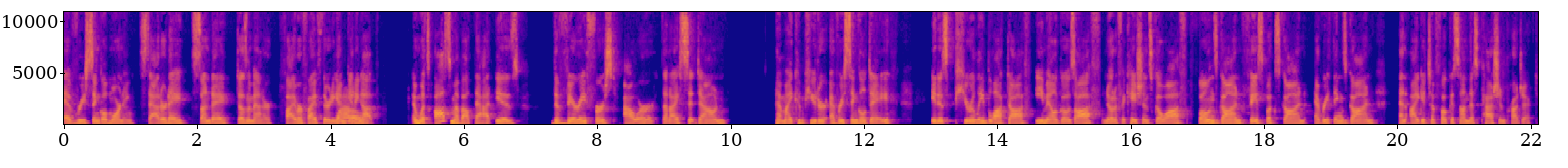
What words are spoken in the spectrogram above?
every single morning. Saturday, Sunday, doesn't matter. 5 or 5:30 wow. I'm getting up. And what's awesome about that is the very first hour that I sit down at my computer every single day it is purely blocked off. Email goes off, notifications go off, phone's gone, Facebook's gone, everything's gone. And I get to focus on this passion project.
